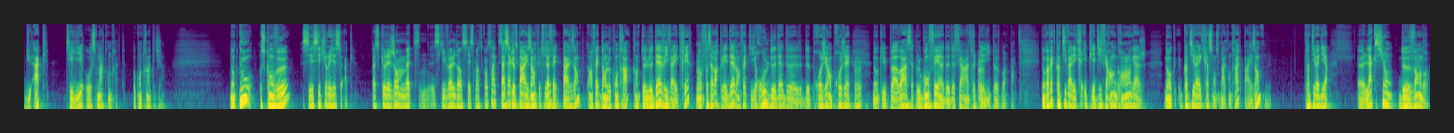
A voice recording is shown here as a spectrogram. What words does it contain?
du hack qui est lié au smart contract, au contrat intelligent. Donc nous, ce qu'on veut, c'est sécuriser ce hack. Parce que les gens mettent ce qu'ils veulent dans ces smart contracts. Parce ça que, par exemple, tout à fait. Par exemple, en fait, dans le contrat, quand le dev il va écrire, il Mm. faut savoir que les devs, en fait, ils roulent de, de, de- de projet en projet. Mm. Donc, il peut avoir, ça peut le gonfler hein, de, de faire un truc. Mm. et il peut, voilà, pas. Donc, en fait, quand il va l'écrire, et puis il y a différents grands langages. Donc, quand il va écrire son smart contract, par exemple, quand il va dire euh, l'action de vendre,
